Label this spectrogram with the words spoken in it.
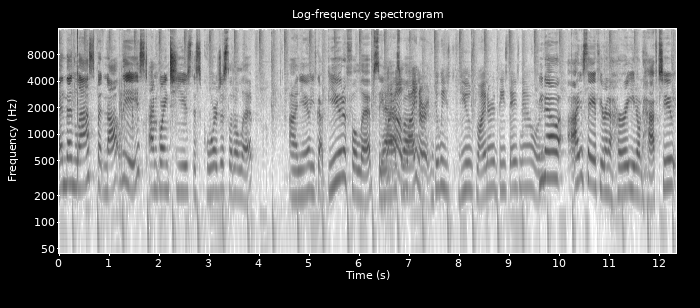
And then last but not least, I'm going to use this gorgeous little lip on you. You've got beautiful lips, so you What might as well. liner? Do we use liner these days now? Or? You know, I say if you're in a hurry, you don't have to.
